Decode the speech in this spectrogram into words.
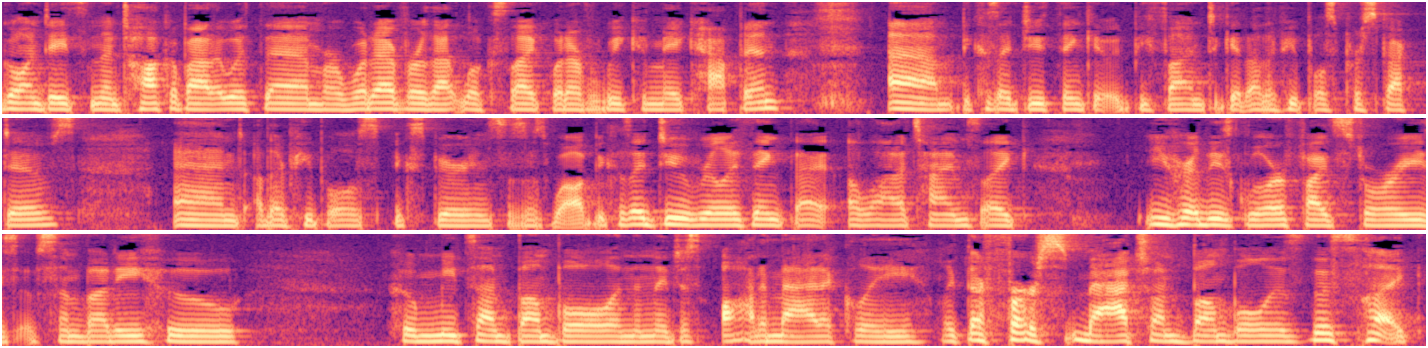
go on dates and then talk about it with them or whatever that looks like, whatever we can make happen. Um, because I do think it would be fun to get other people's perspectives and other people's experiences as well. Because I do really think that a lot of times, like, you hear these glorified stories of somebody who who meets on Bumble and then they just automatically like their first match on Bumble is this like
